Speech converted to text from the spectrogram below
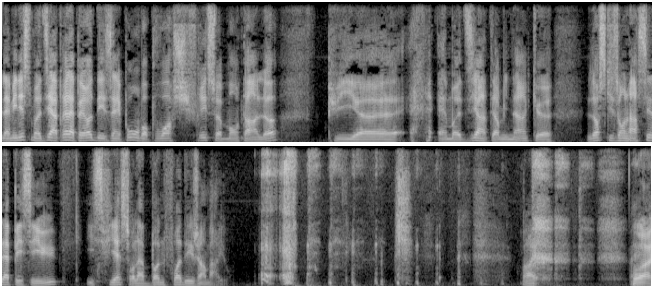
la ministre m'a dit, après la période des impôts, on va pouvoir chiffrer ce montant-là. Puis, euh, elle m'a dit en terminant que lorsqu'ils ont lancé la PCU, il se fiait sur la bonne foi des gens, Mario. ouais. Ouais.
